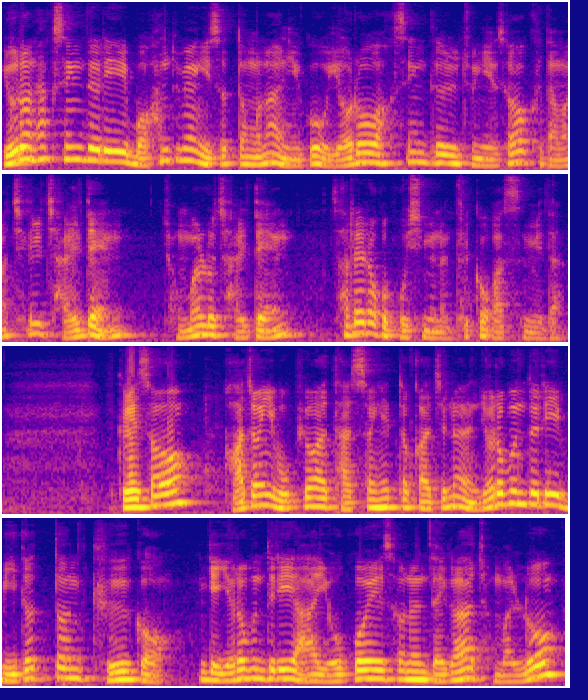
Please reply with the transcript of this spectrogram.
이런 학생들이 뭐 한두 명이 있었던 건 아니고 여러 학생들 중에서 그나마 제일 잘 된, 정말로 잘 된 사례라고 보시면 될 것 같습니다. 그래서 과정이 목표와 달성했던까지는 여러분들이 믿었던 그거, 이게 여러분들이 아 요거에서는 내가 정말로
